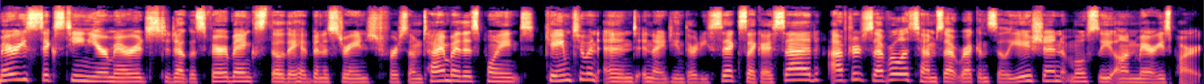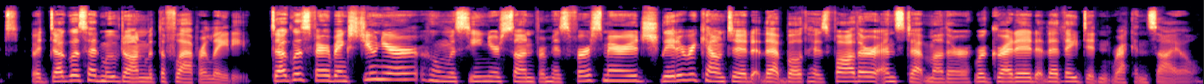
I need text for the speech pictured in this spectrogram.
Mary's 16 year marriage to Douglas Fairbanks, though they had been estranged for some time by this point, came to an end in 1936, like I said, after several attempts at reconciliation, mostly on Mary's part. But Douglas had moved on with the flapper lady. Douglas Fairbanks Jr., whom was senior son from his first marriage, later recounted that both his father and stepmother regretted that they didn't reconcile.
